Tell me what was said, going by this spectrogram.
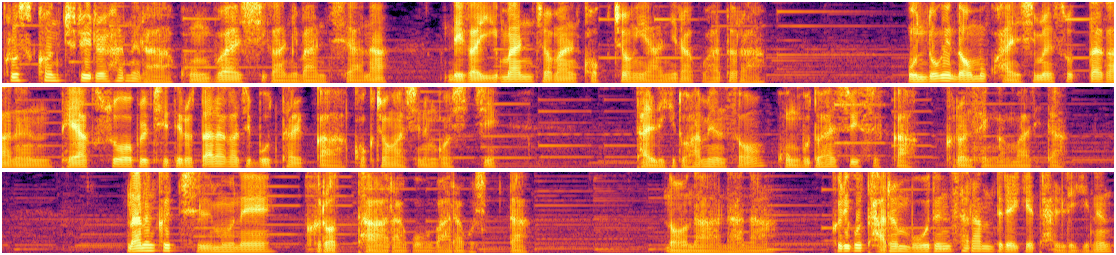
크로스컨트리를 하느라 공부할 시간이 많지 않아 내가 이만저만 걱정이 아니라고 하더라. 운동에 너무 관심을 쏟다가는 대학 수업을 제대로 따라가지 못할까 걱정하시는 것이지. 달리기도 하면서 공부도 할 수 있을까 그런 생각 말이다. 나는 그 질문에 그렇다라고 말하고 싶다. 너나 나나 그리고 다른 모든 사람들에게 달리기는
